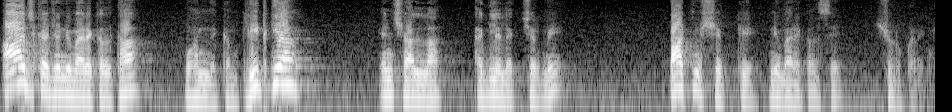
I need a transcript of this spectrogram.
آج کا جو نیومیریکل تھا، وہ ہم نے کمپلیٹ کیا۔ انشاءاللہ اگلے لیکچر میں پارٹنرشپ کے نیومیریکل سے شروع کریں گے۔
